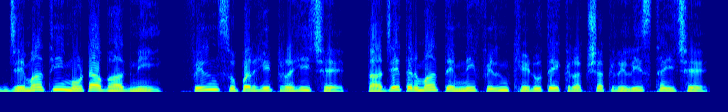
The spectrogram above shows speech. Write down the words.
જેમાંથી મોટાભાગની ફિલ્મ સુપરહિટ રહી છે. તાજેતરમાં તેમની ફિલ્મ ખેડૂત એક રક્ષક રિલીઝ થઈ છે.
